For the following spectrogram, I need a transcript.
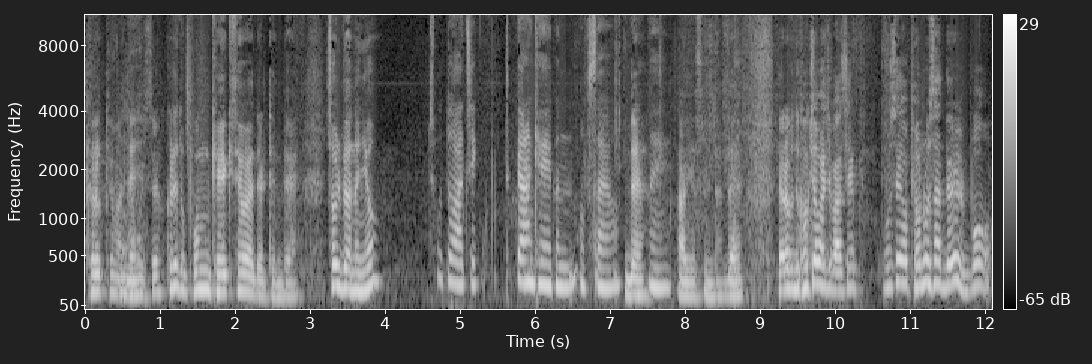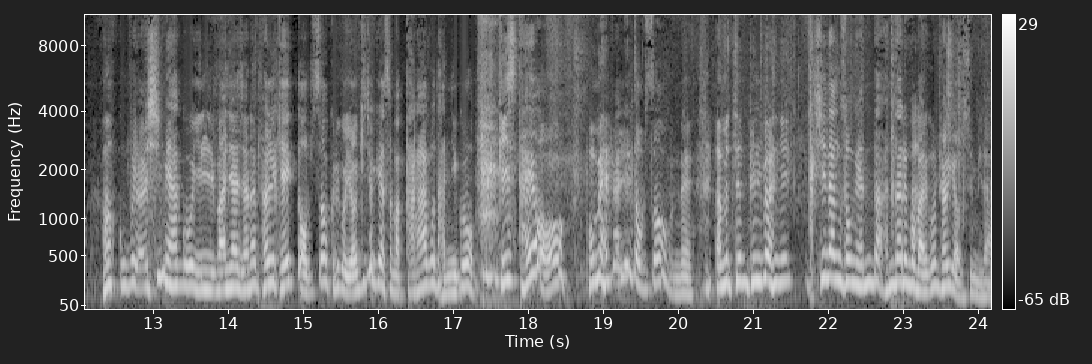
그렇게만 네. 하고 있어요. 그래도 봄 계획 세워야 될 텐데. 설변은요? 저도 아직 특별한 계획은 없어요. 네. 네. 알겠습니다. 네. 여러분들 걱정하지 마세요. 보세요. 변호사들 뭐 어? 공부 열심히 하고 일 많이 하잖아요. 별 계획도 없어. 그리고 여기저기에서 막 당하고 다니고 비슷해요. 봄에 별 일도 없어. 네. 아무튼 필변이 신앙송 한다, 한다는 거 말고는 별게 없습니다.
